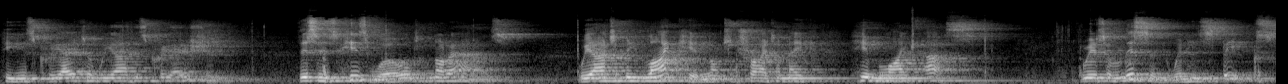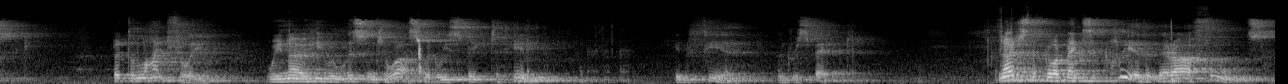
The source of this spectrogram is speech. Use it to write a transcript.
He is creator, we are his creation. This is his world, not ours. We are to be like him, not to try to make him like us. We are to listen when he speaks, but delightfully, we know he will listen to us when we speak to him in fear and respect. Notice that God makes it clear that there are fools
